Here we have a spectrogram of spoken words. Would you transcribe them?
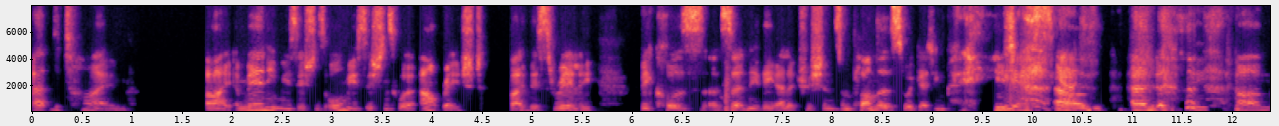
at the time, I many musicians, all musicians, were outraged by mm. this really, because uh, certainly the electricians and plumbers were getting paid. Yes, yes. Um, and um,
